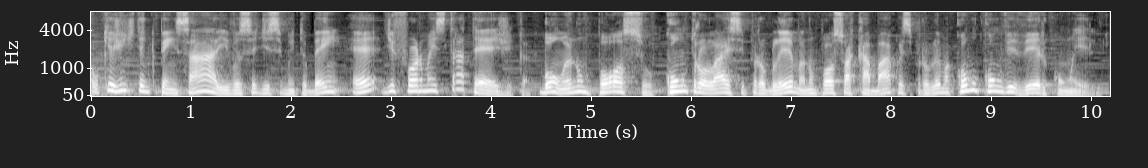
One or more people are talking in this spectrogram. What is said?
o que a gente tem que pensar, e você disse muito bem, é de forma estratégica. Bom, eu não posso controlar esse problema, não posso acabar com esse problema, como conviver com ele?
